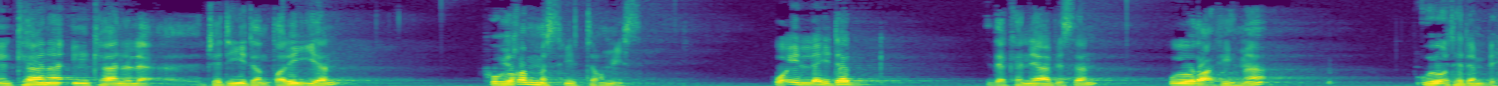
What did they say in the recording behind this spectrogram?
إن كان إن كان جديدا طريا فهو يغمس فيه التغميس. وإلا يدق إذا كان يابسا ويوضع فيه ماء ويؤتدم به.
